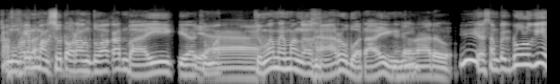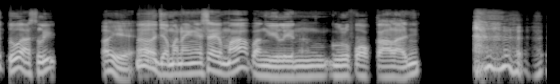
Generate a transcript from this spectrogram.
Cover Mungkin maksud orang tua kan baik ya cuma cuma memang nggak ngaruh buat aing. anjing. ngaruh. Iya sampai dulu gitu asli. Oh iya. Nah, zaman aing SMA panggilin guru vokal aja.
